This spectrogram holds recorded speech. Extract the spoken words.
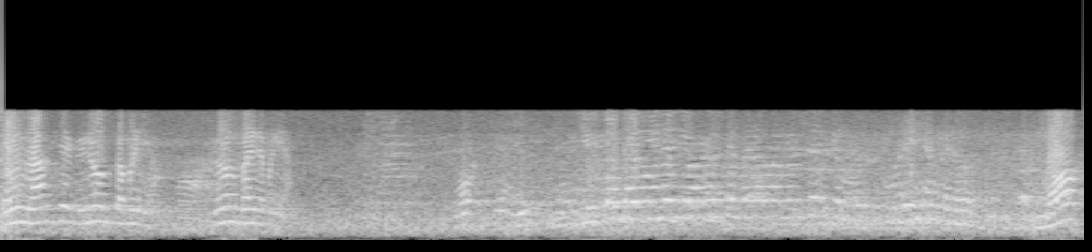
એનું નામ છે વિનોદ દમણિયા વિનોદભાઈ દમણિયા મોક્ષ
